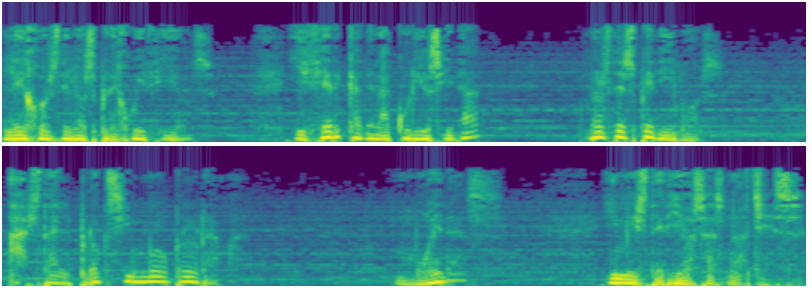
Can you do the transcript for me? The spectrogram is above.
Lejos de los prejuicios y cerca de la curiosidad, nos despedimos hasta el próximo programa. Buenas y misteriosas noches.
